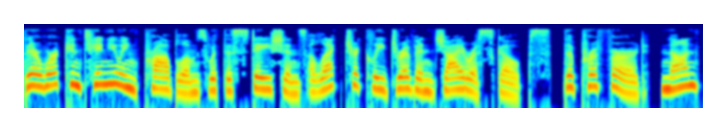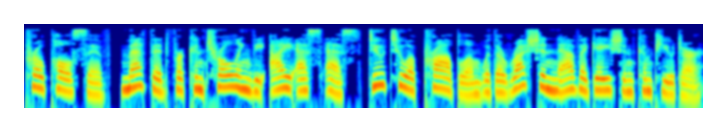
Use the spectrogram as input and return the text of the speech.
There were continuing problems with the station's electrically driven gyroscopes, the preferred, non-propulsive, method for controlling the ISS due to a problem with a Russian navigation computer.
